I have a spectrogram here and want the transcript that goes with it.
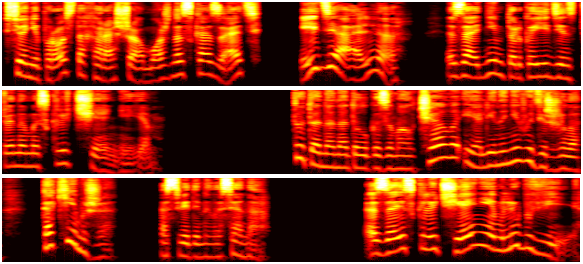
Все не просто хорошо, можно сказать, идеально, за одним только единственным исключением». Тут она надолго замолчала, и Алина не выдержала. «Каким же?» — осведомилась она. «За исключением любви.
